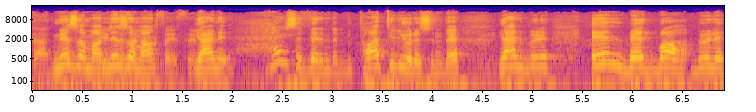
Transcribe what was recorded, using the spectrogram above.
gerçekten. ne zaman Bir ne Sezen zaman Aksu eseri. yani her seferinde bir tatil yöresinde yani böyle en bedbah böyle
